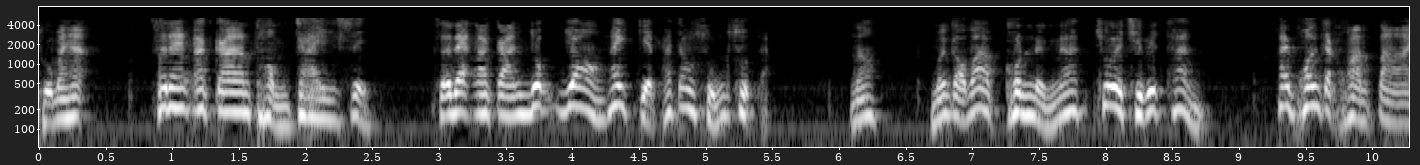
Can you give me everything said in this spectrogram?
ถูกไหมฮะ แสดงอาการถ่อมใจสิแสดงอาการยกย่องให้เกียรติพระเจ้าสูงสุดอะเนาะเหมือนกับว่าคนหนึ่งนะช่วยชีวิตท่าน ให้พ้นจากความตาย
